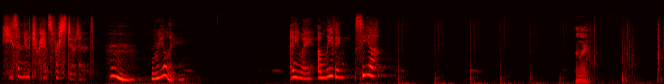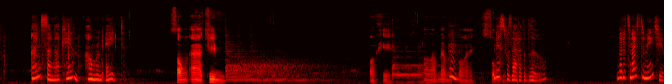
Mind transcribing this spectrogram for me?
He's a new transfer student. Hmm. Really? Anyway, I'm leaving. See ya. อะไร I'm Sung Ah Kim, homeroom 8. ซองอาคิม โอเค เรารับนำก่อยส่ง This was out of the blue. But it's nice to meet you.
